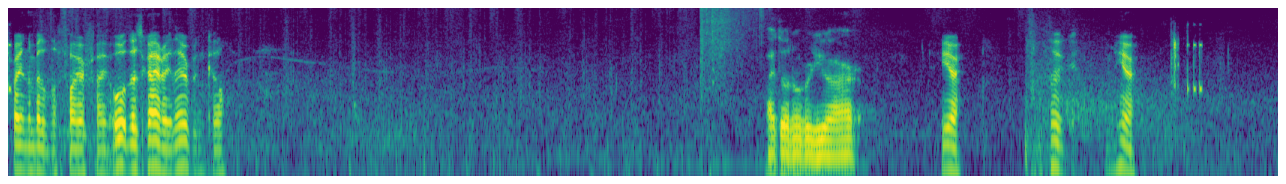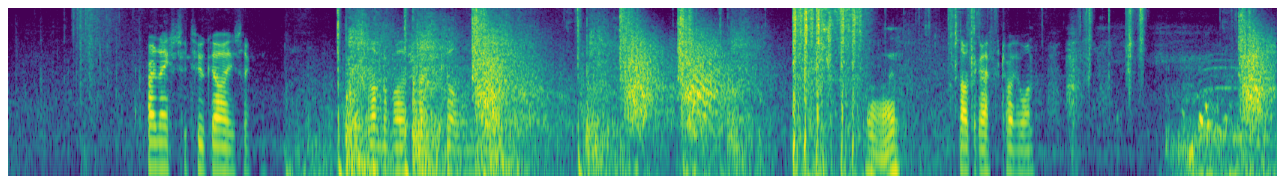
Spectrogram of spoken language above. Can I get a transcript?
It's right in the middle of the firefight. Oh, there's a guy right there we can kill. I don't know where you are. Here. Look, I'm here. Right next to two guys. I can... I'm not gonna bother trying to kill them. Oh, aye. Not the guy for 21.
